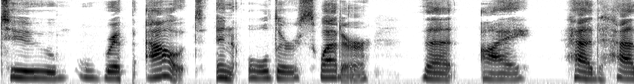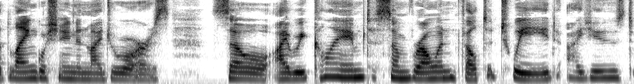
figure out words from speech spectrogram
to rip out an older sweater that I had had languishing in my drawers. So I reclaimed some Rowan felted tweed. I used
